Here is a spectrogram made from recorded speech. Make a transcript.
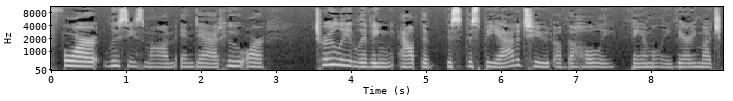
for Lucy's mom and dad, who are truly living out the this this beatitude of the Holy Family, very much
